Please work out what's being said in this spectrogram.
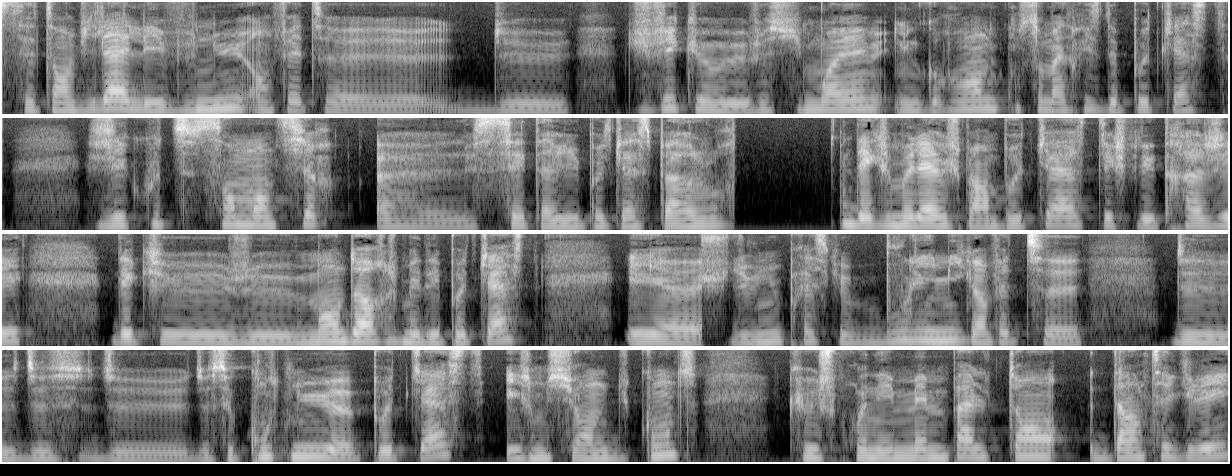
Cette envie-là, elle est venue en fait euh, de, du fait que je suis moi-même une grande consommatrice de podcasts. J'écoute sans mentir euh, 7 à 8 podcasts par jour. Dès que je me lève, je mets un podcast. Dès que je fais des trajets, dès que je m'endors, je mets des podcasts. Et euh, je suis devenue presque boulimique en fait euh, de, de, de, ce contenu euh, podcast. Et je me suis rendu compte que je prenais même pas le temps d'intégrer,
